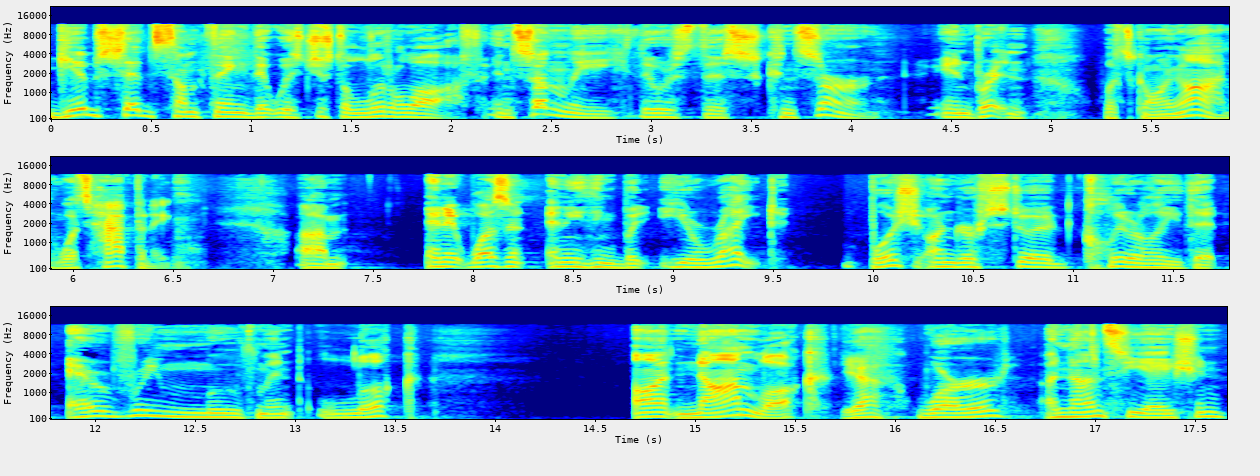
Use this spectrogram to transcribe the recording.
Gibbs said something that was just a little off. And suddenly there was this concern in Britain what's going on? What's happening? Um, and it wasn't anything but you're right. Bush understood clearly that every movement, look, on non look, Yeah. word, enunciation,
